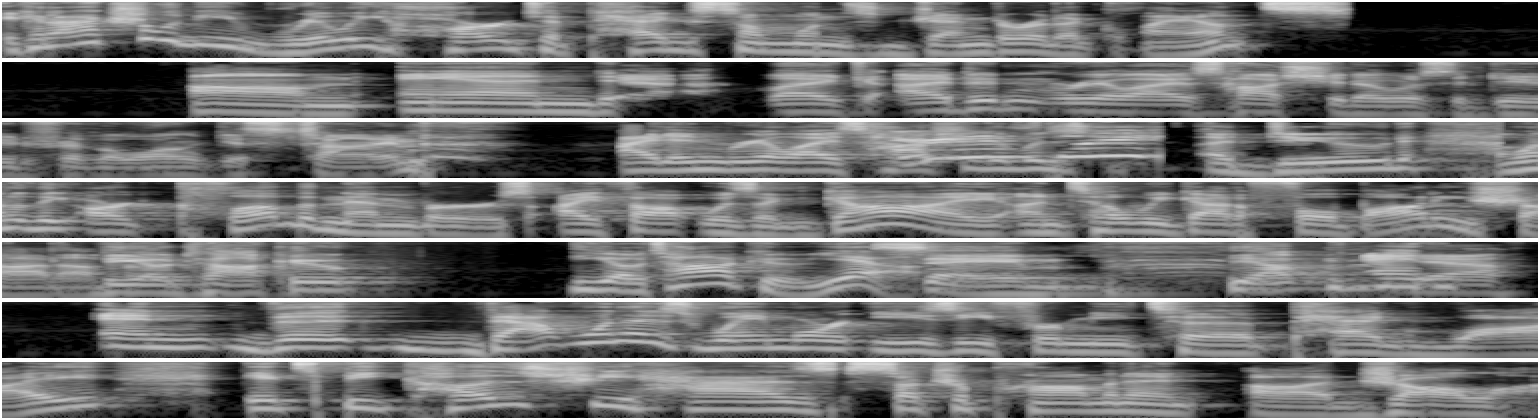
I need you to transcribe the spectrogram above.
It can actually be really hard to peg someone's gender at a glance. Um, and yeah, like I didn't realize Hashida was a dude for the longest time. I didn't realize Hashida was a dude. One of the art club members I thought was a guy until we got a full body shot of the her. otaku? The otaku. Yeah. Same. Yep. And yeah. and the that one is way more easy for me to peg why it's because she has such a prominent uh, jawline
